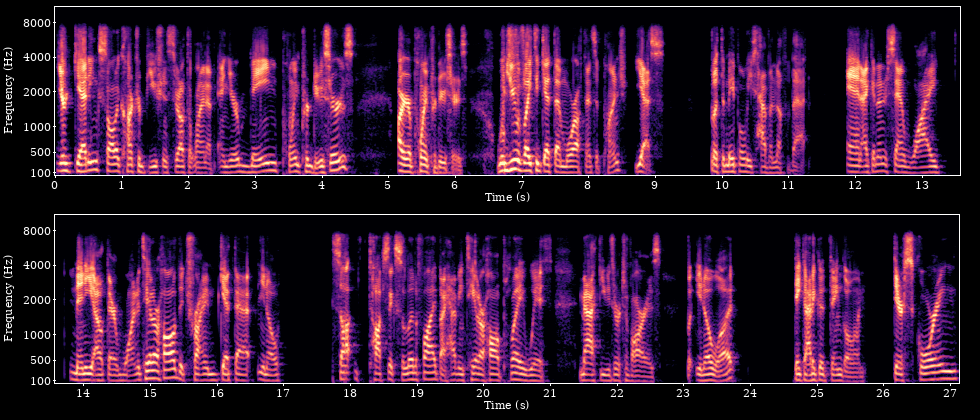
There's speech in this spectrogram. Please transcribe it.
you're getting solid contributions throughout the lineup, and your main point producers are your point producers. Would you have liked to get that more offensive punch? Yes but the Maple Leafs have enough of that. And I can understand why many out there wanted Taylor Hall to try and get that, you know, top six solidified by having Taylor Hall play with Matthews or Tavares. But you know what? They got a good thing going. They're scoring.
